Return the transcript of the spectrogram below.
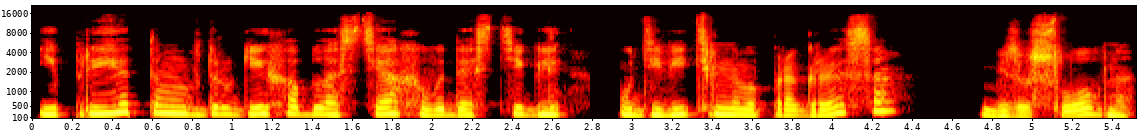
И при этом в других областях вы достигли удивительного прогресса? Безусловно.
